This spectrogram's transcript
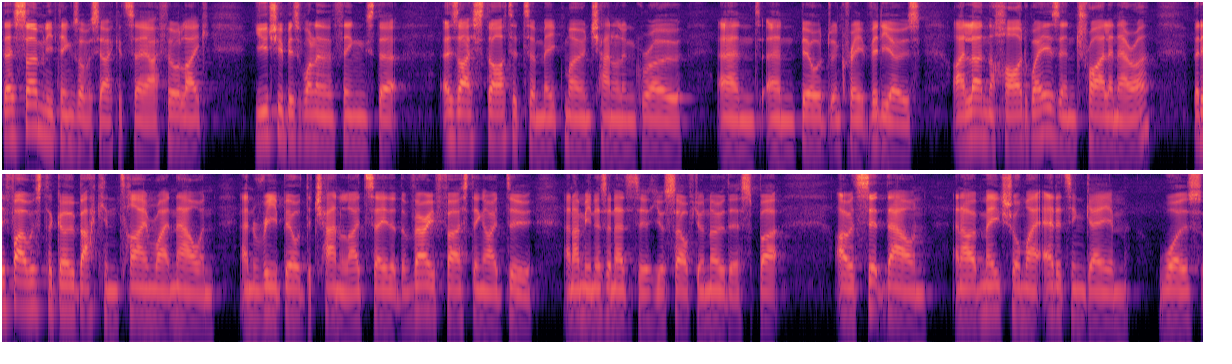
there's so many things obviously I could say. I feel like YouTube is one of the things that as I started to make my own channel and grow and and build and create videos, I learned the hard ways and trial and error. But if I was to go back in time right now and, and rebuild the channel, I'd say that the very first thing I'd do, and I mean as an editor yourself, you'll know this, but I would sit down and I would make sure my editing game was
